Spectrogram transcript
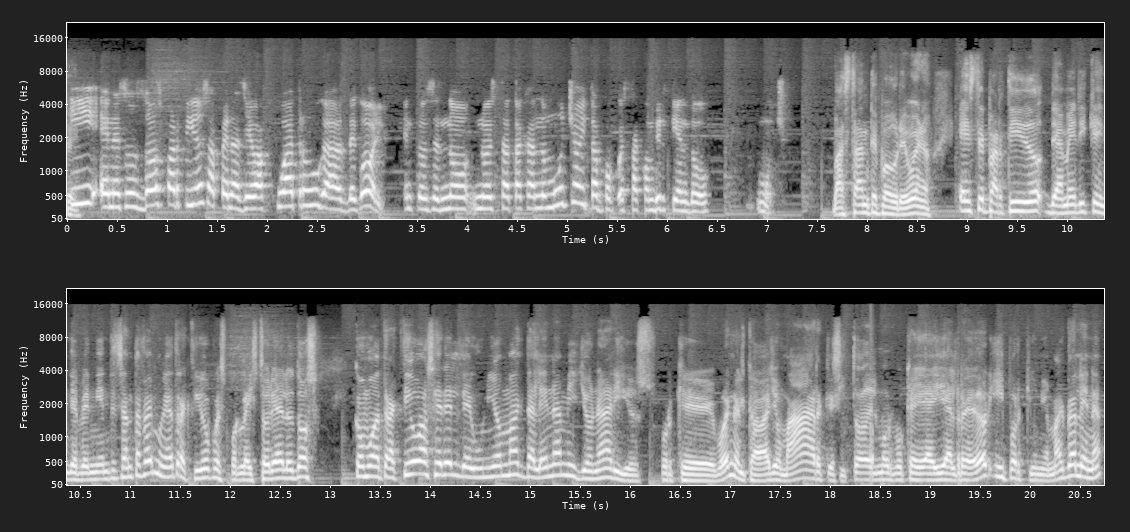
Y en esos dos partidos apenas lleva cuatro jugadas de gol, entonces no, no está atacando mucho y tampoco está convirtiendo mucho bastante pobre. Bueno, este partido de América Independiente Santa Fe muy atractivo pues por la historia de los dos. Como atractivo va a ser el de Unión Magdalena Millonarios, porque bueno, el caballo Márquez y todo el morbo que hay ahí alrededor y porque Unión Magdalena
